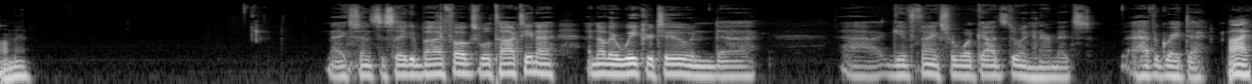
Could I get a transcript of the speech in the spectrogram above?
Amen. Makes sense to say goodbye, folks. We'll talk to you in a, another week or two and uh, uh, give thanks for what God's doing in our midst. Have a great day. Bye.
